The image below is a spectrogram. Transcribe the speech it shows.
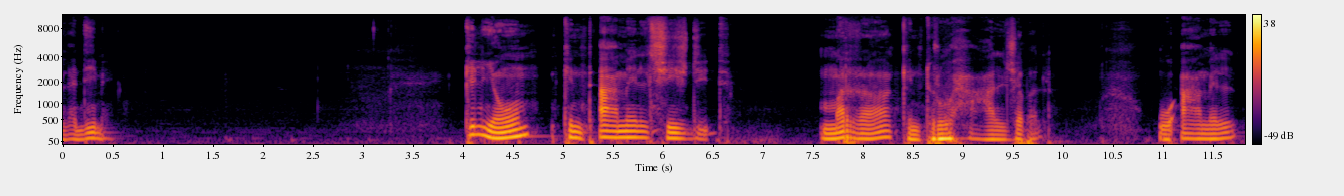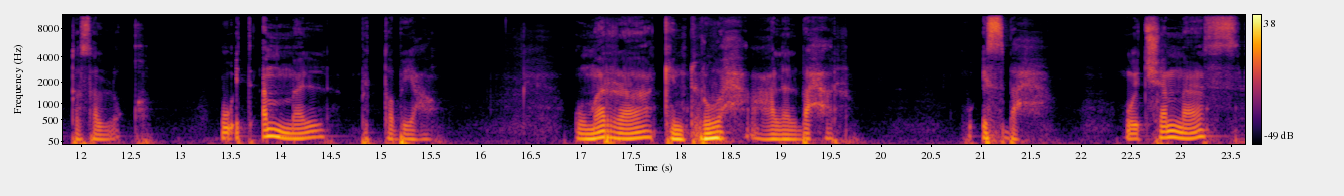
القديمة. كل يوم كنت أعمل شي جديد. مرة كنت روح على الجبل. وأعمل تسلق وأتأمل بالطبيعة. ومرة كنت روح على البحر وأسبح وأتشمس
